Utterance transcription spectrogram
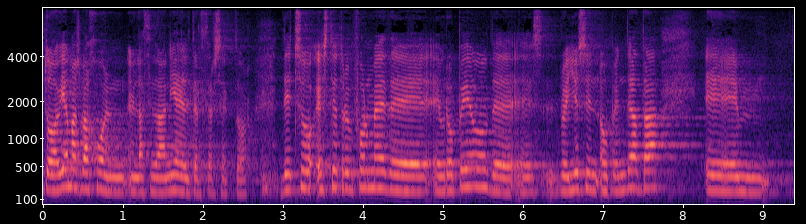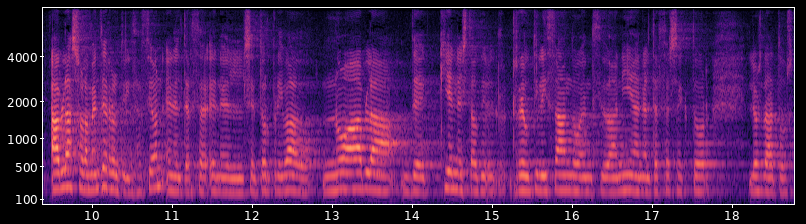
todavía más bajo en, la ciudadanía y el tercer sector. De hecho, este otro informe de, europeo de Reusing Open Data em, habla solamente de reutilización en el, en el, sector privado, no habla de quién está reutilizando en ciudadanía, en el tercer sector, los datos.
